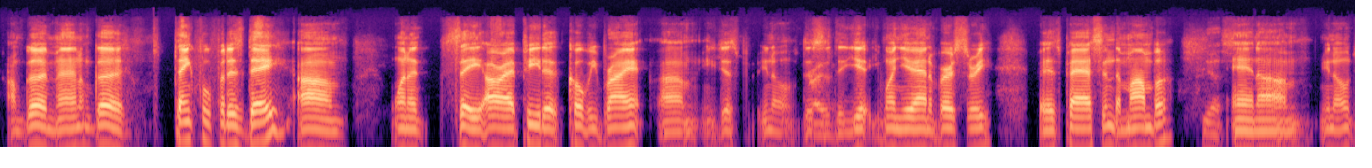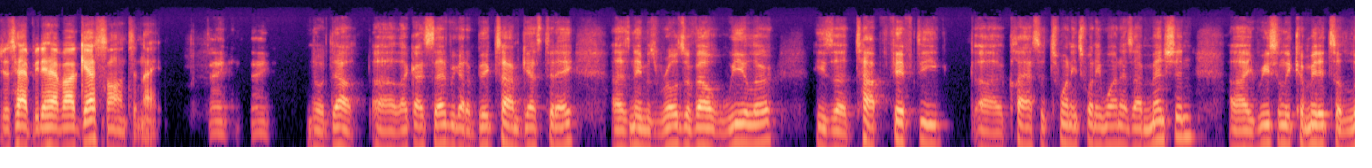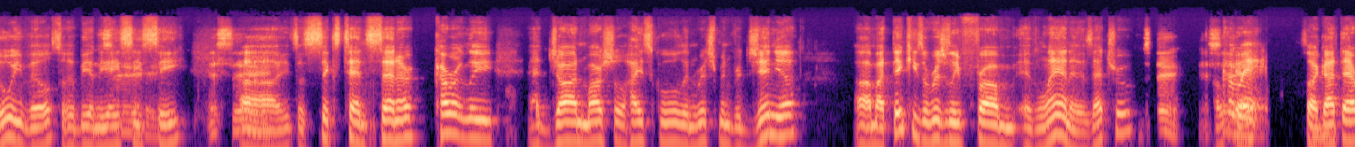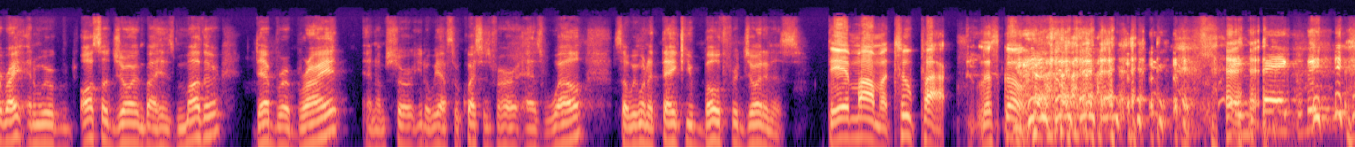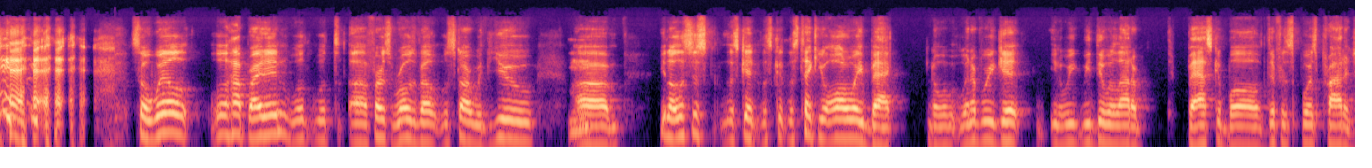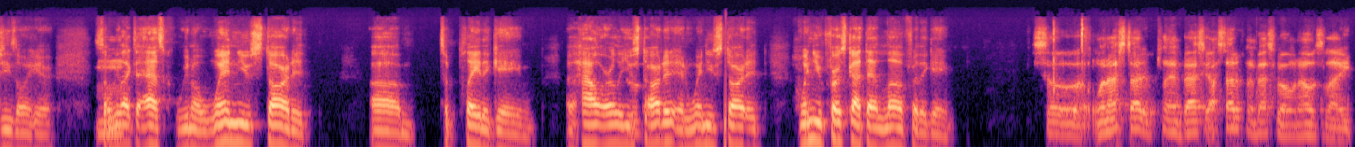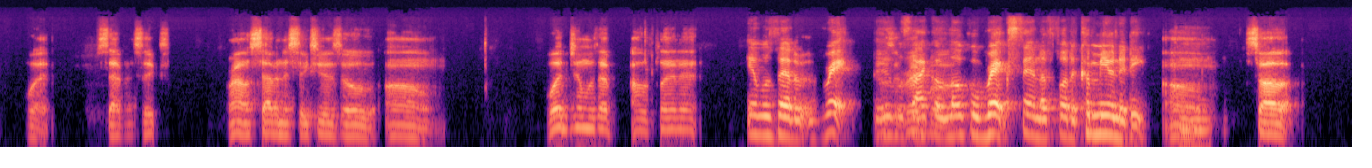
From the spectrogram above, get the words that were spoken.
I'm good, man. I'm good. Thankful for this day. Um, want to say RIP to Kobe Bryant. Um, he just, you know, this right. is the year, one year anniversary for his passing, the Mamba. Yes. And um, you know, just happy to have our guests on tonight. Thank you. Thank you. No doubt. Uh, like I said, we got a big time guest today. Uh, his name is Roosevelt Wheeler. He's a top 50 uh, class of 2021, as I mentioned. Uh, he recently committed to Louisville, so he'll be in the yes, ACC. Yes, uh, he's a 6'10 center, currently at John Marshall High School in Richmond, Virginia. Um, I think he's originally from Atlanta. Is that true? Yes, sir. Yes, okay. Correct. So I got that right. And we are also joined by his mother, Deborah Bryant and I'm sure you know we have some questions for her as well. So we want to thank you both for joining us. Dear Mama, Tupac, let's go. exactly. so we'll we'll hop right in. We'll we'll uh, first Roosevelt. We'll start with you. Mm-hmm. Um, you know, let's just let's get let's get let's take you all the way back. You know, whenever we get you know we we do a lot of basketball, different sports prodigies on here. So mm-hmm. we like to ask, you know, when you started um, to play the game, how early you started and when you started, when you first got that love for the game. So when I started playing basketball, I started playing basketball when I was like what seven, six, around seven to six years old. Um, what gym was that I was playing at? It was at a rec. It, it was, was a like ball. a local rec center for the community. Um, mm-hmm. so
